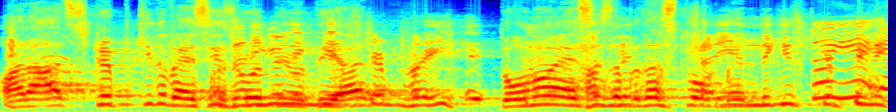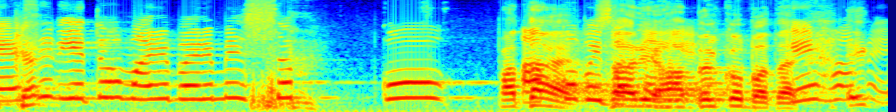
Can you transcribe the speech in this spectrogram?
और आज स्क्रिप्ट की तो वैसे ही ज़रूरत नहीं होती यार दोनों ऐसे ज़बरदस्त लोग हैं। तो ये तो हमारे बारे में सबको पता है, सॉरी हाँ, बिल्कुल पता है।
